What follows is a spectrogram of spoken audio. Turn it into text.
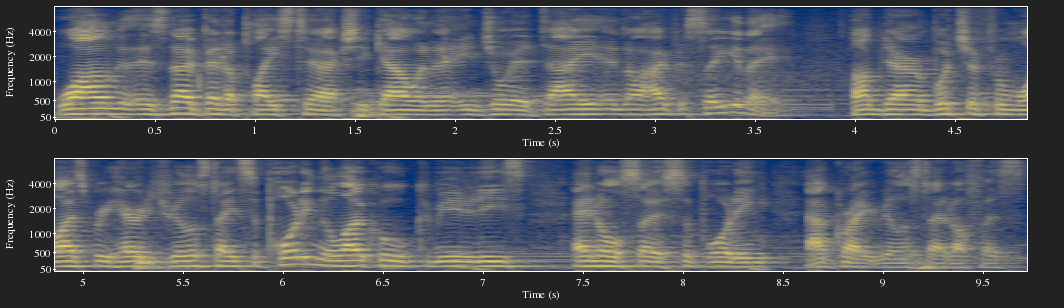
one, there's no better place to actually go and enjoy a day, and I hope to see you there. I'm Darren Butcher from Wiseberry Heritage Real Estate, supporting the local communities and also supporting our great real estate office.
